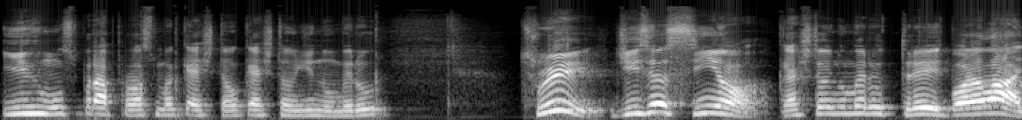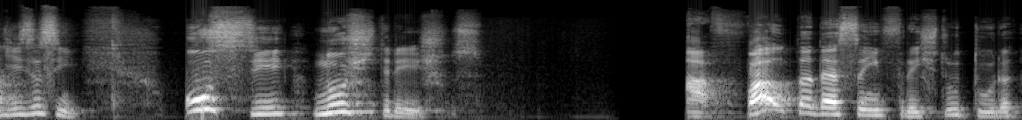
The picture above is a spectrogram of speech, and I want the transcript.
irmos para a próxima questão, questão de número 3. Diz assim, ó, questão número 3, bora lá, diz assim: o se nos trechos. A falta dessa infraestrutura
